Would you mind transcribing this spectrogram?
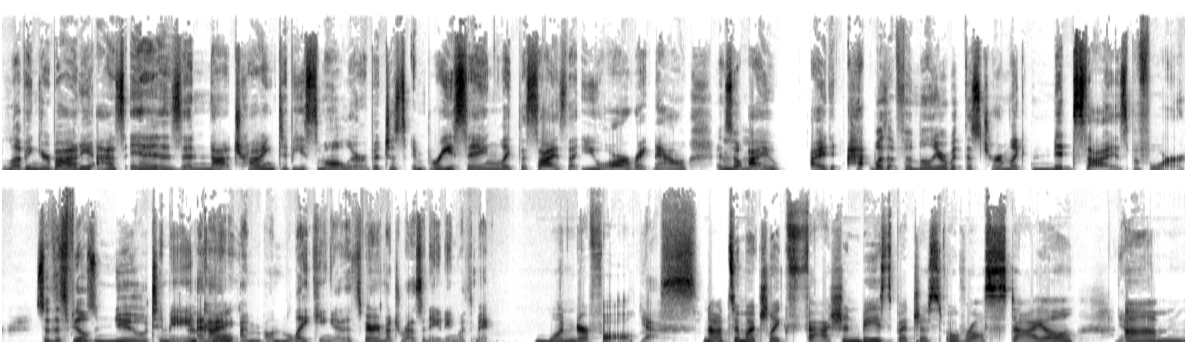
loving your body as is and not trying to be smaller but just embracing like the size that you are right now and Mhm. so i i ha- wasn't familiar with this term like mid-size before so this feels new to me and I, I'm, I'm liking it it's very much resonating with me Wonderful. yes Not so much like fashion based, but just overall style. Yeah. Um,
